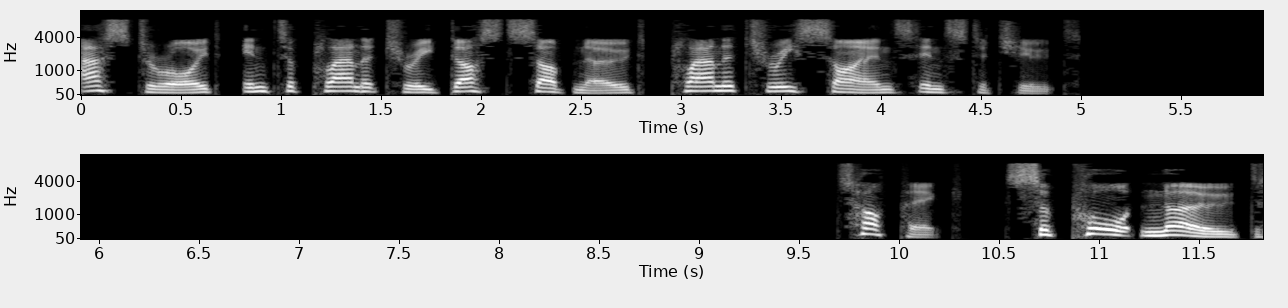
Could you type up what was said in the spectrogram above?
Asteroid, Interplanetary Dust Subnode, Planetary Science Institute. Topic: Support nodes.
